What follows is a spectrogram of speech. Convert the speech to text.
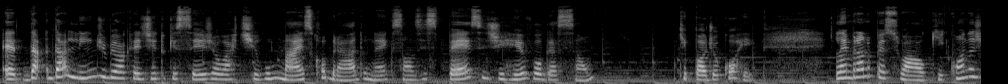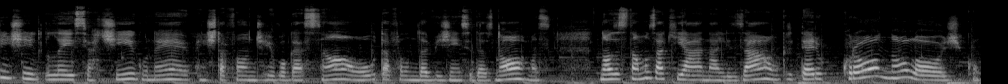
É, da, da LINDB eu acredito que seja o artigo mais cobrado, né? Que são as espécies de revogação que pode ocorrer. Lembrando, pessoal, que quando a gente lê esse artigo, né, a gente está falando de revogação ou está falando da vigência das normas, nós estamos aqui a analisar um critério cronológico.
